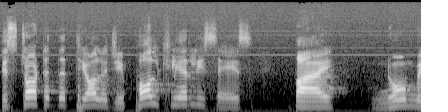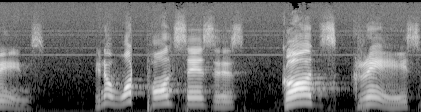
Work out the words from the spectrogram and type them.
distorted the theology. Paul clearly says, by no means. You know, what Paul says is God's grace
